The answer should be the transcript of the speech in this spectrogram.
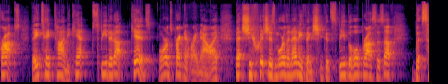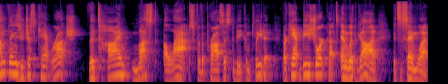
Crops, they take time. You can't speed it up. Kids, Lauren's pregnant right now. I bet she wishes more than anything she could speed the whole process up. But some things you just can't rush. The time must elapse for the process to be completed. There can't be shortcuts. And with God, it's the same way.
